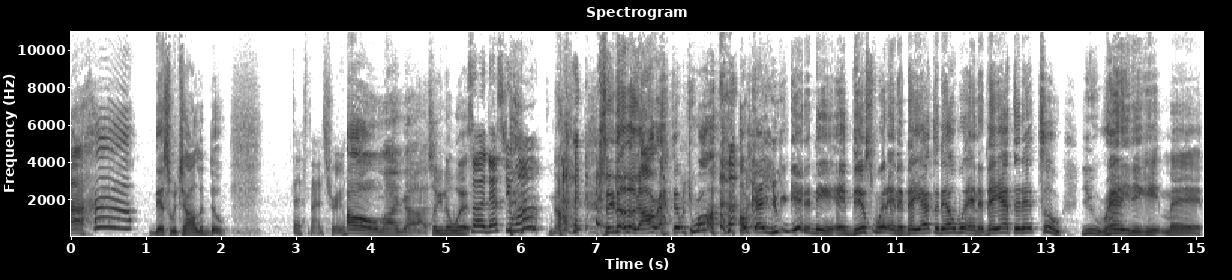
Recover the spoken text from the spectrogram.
Aha! That's what y'all do. That's not true. Oh my God. So you know what? So that's what you want? No. See, look, look, all right, that's what you want. Okay, you can get it then. And this one, and the day after that one, and the day after that too. You ready to get mad.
